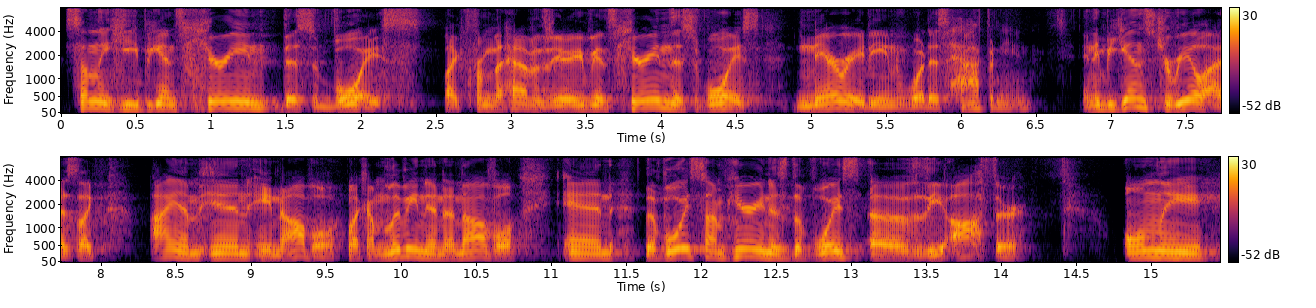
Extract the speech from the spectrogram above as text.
suddenly he begins hearing this voice, like from the heavens. You know, he begins hearing this voice narrating what is happening, and he begins to realize, like, I am in a novel, like I'm living in a novel, and the voice I'm hearing is the voice of the author. Only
